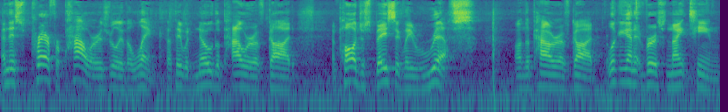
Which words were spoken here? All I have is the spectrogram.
and this prayer for power is really the link, that they would know the power of God. And Paul just basically riffs on the power of God. Look again at verse 19.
